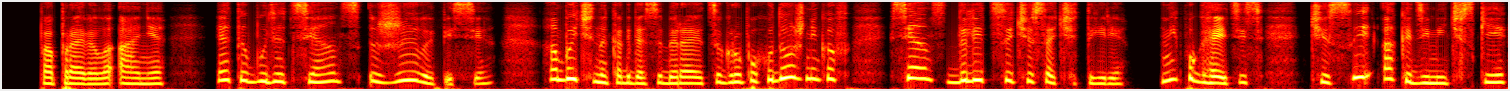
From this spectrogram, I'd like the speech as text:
— поправила Аня. Это будет сеанс живописи. Обычно, когда собирается группа художников, сеанс длится часа четыре. Не пугайтесь, часы академические,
